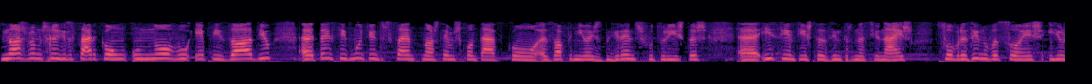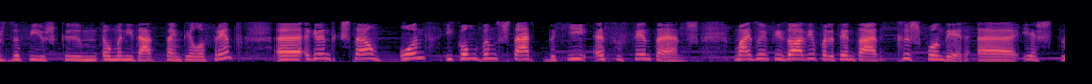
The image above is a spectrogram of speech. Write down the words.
nós vamos regressar com um novo episódio. Ah, tem sido muito interessante, nós temos contado com as opiniões de grandes futuristas ah, e cientistas internacionais sobre as inovações e os desafios que hum, a humanidade tem pela frente. Ah, a grande questão, onde e como vamos estar daqui a 60 anos? Mais um episódio para tentar responder a, este,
